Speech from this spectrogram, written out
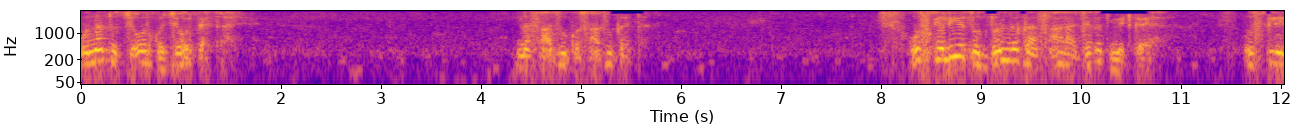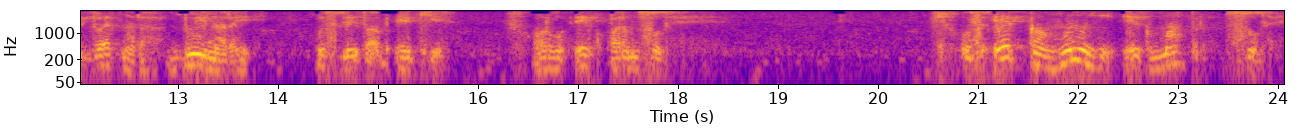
वो न तो चोर को चोर कहता है, न साधु को साधु कहता है। उसके लिए तो द्वंद का सारा जगत मिट गया। उसके लिए द्वैत न रहा, दुई न रही। उसके लिए तो अब एक ही है और वो एक परम सुध है। उस एक का होना ही एकमात्र सुख है,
